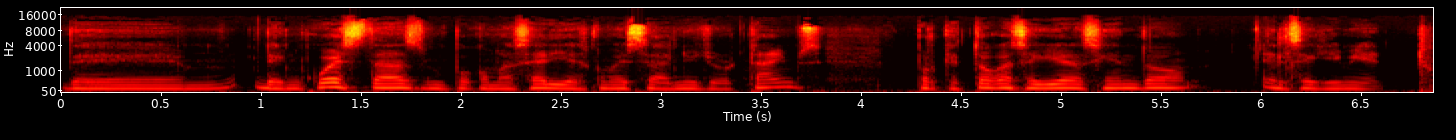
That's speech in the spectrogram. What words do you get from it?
de, encuestas un poco más serias, como esta del New York Times, porque toca seguir haciendo el seguimiento.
